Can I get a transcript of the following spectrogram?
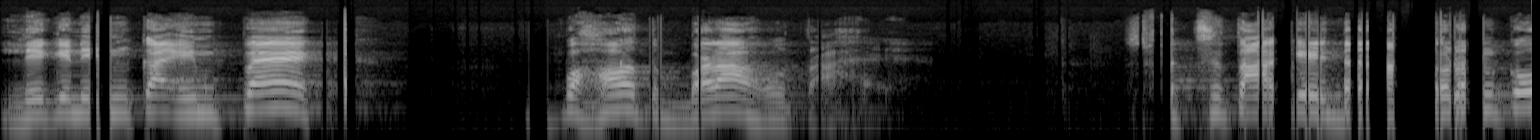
लेकिन इनका इंपैक्ट बहुत बड़ा होता है। स्वच्छता के जन आंदोलन को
